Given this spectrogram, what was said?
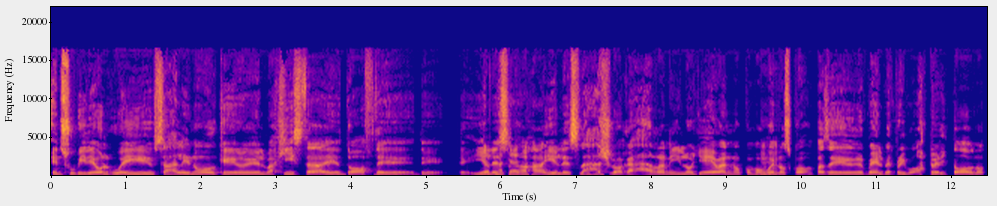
en su video el güey sale, ¿no? Que el bajista eh, Duff de, de, y, el ajá, y el Slash lo agarran y lo llevan, ¿no? Como buenos compas de Velvet Revolver y todo, ¿no?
